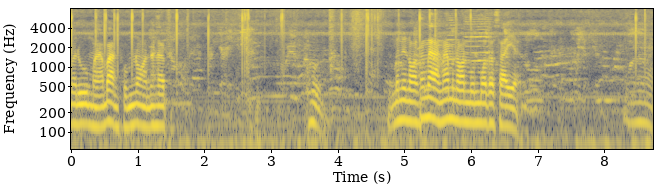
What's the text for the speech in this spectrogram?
มาดูหมาบ้านผมนอนนะครับไม่ได้นอนข้างล่างนะ มันนอนบนมอเตอร์ไซค์อะอืม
